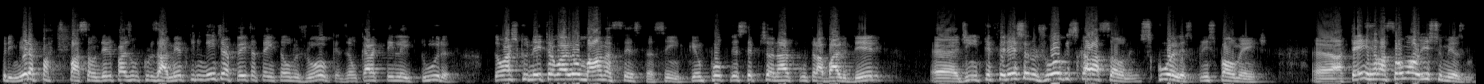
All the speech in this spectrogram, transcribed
primeira participação dele faz um cruzamento que ninguém tinha feito até então no jogo, quer dizer, um cara que tem leitura. Então acho que o Ney trabalhou mal na sexta, assim, fiquei um pouco decepcionado com o trabalho dele é, de interferência no jogo e escalação, né? escolhas principalmente. É, até em relação ao Maurício mesmo.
